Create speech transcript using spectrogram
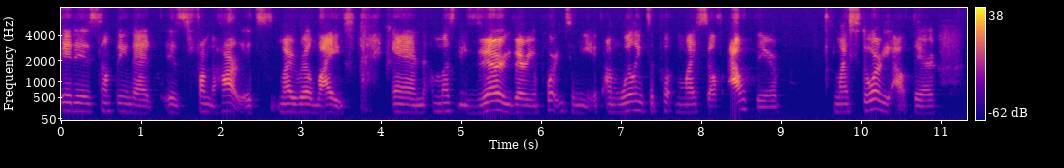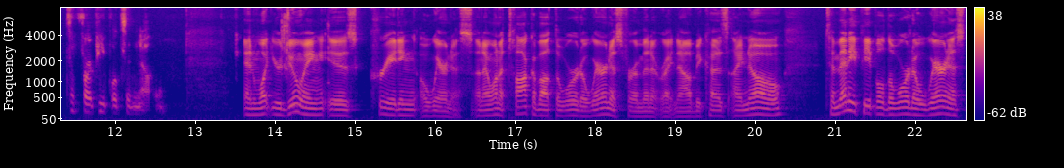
it is something that is from the heart. It's my real life and must be very very important to me. If i'm willing to put myself out there my story out there to for people to know and what you're doing is creating awareness. And I want to talk about the word awareness for a minute right now because I know to many people the word awareness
